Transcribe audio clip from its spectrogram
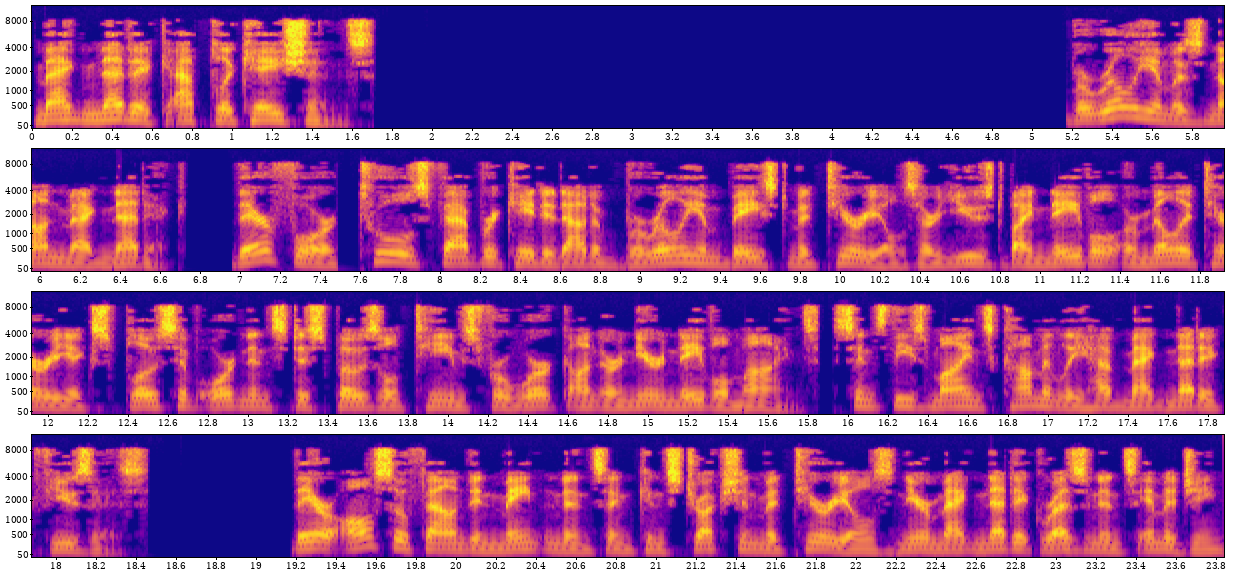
Magnetic applications Beryllium is non-magnetic. Therefore, tools fabricated out of beryllium-based materials are used by naval or military explosive ordnance disposal teams for work on or near naval mines, since these mines commonly have magnetic fuses. They are also found in maintenance and construction materials near magnetic resonance imaging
